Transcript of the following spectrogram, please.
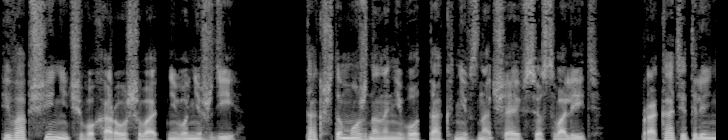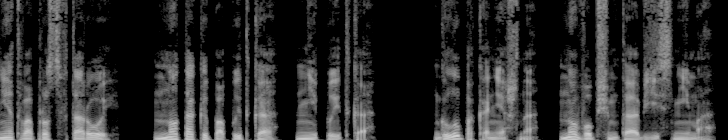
и вообще ничего хорошего от него не жди. Так что можно на него так невзначай все свалить. Прокатит или нет — вопрос второй, но так и попытка не пытка. Глупо, конечно, но, в общем-то, объяснимо.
